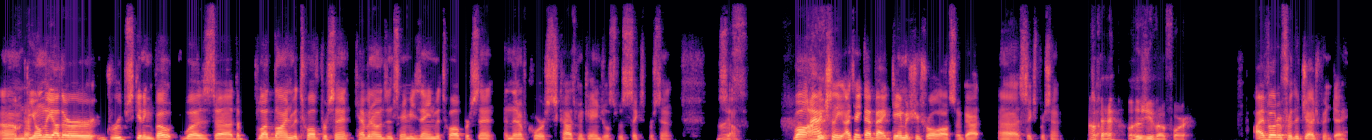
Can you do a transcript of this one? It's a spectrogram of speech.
Um, Okay. The only other groups getting vote was uh, the Bloodline with 12%, Kevin Owens and Sami Zayn with 12%, and then, of course, Cosmic Angels was 6%. Nice. So, well, Uh, actually, I take that back. Damage Control also got uh, 6%. Okay. Well, who'd you vote for? I voted for the Judgment Day.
